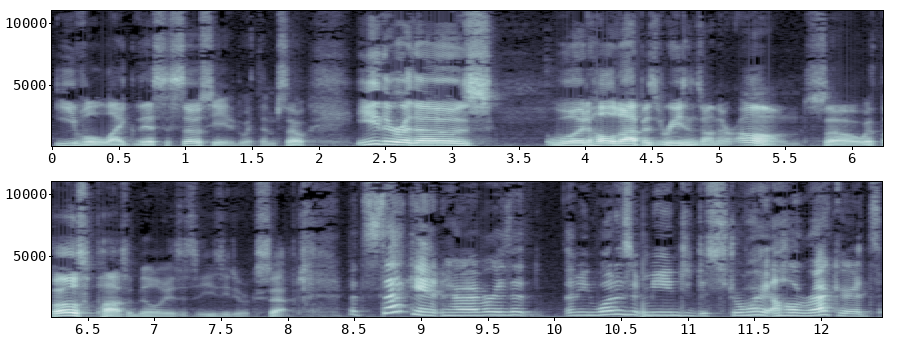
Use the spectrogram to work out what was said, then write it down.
evil like this associated with them. So either of those would hold up as reasons on their own. So with both possibilities, it's easy to accept. But second, however, is that I mean, what does it mean to destroy all records?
